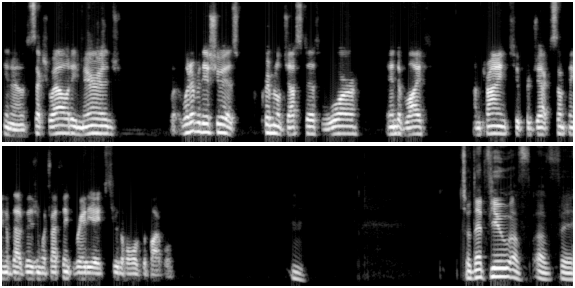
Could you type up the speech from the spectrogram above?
you know, sexuality, marriage, whatever the issue is, criminal justice, war, end of life. I'm trying to project something of that vision, which I think radiates through the whole of the Bible. Hmm. So that view of of uh,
